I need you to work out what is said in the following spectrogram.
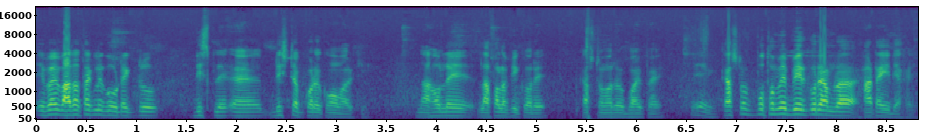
এভাবে বাধা থাকলে গরুটা একটু ডিসপ্লে ডিস্টার্ব করে কম আর কি। না হলে লাফালাফি করে কাস্টমারও ভয় পায়। কাস্টমার প্রথমে বের করে আমরা হাঁটাই দেখাই।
